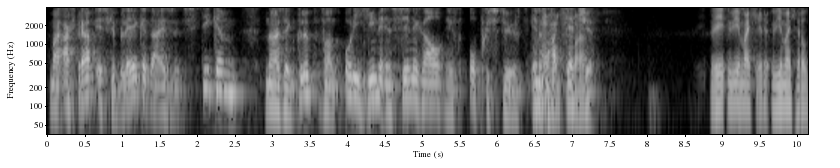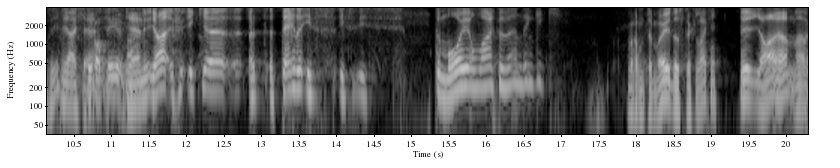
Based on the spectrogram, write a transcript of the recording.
maar achteraf is gebleken dat hij ze stiekem naar zijn club van origine in Senegal heeft opgestuurd. In een pakketje. Wie, wie, mag er, wie mag er als eerst? Ja, Debatteer maar. Ja, nu, ja ik, uh, het, het derde is, is, is te mooi om waar te zijn, denk ik. Waarom te mooi? Dat is toch lachen? Uh, ja, ja, maar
